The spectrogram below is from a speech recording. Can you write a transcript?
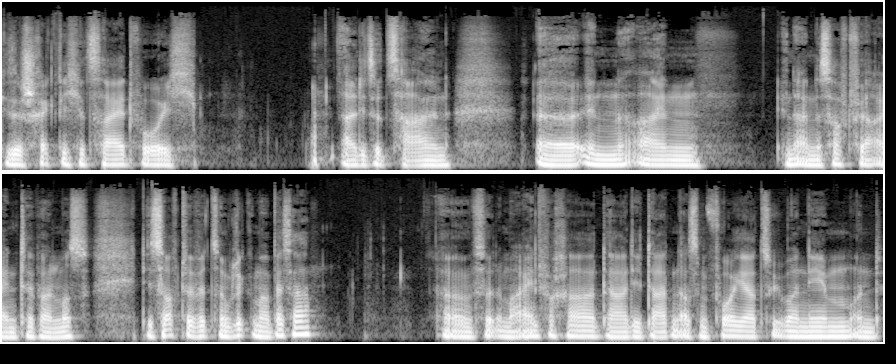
diese schreckliche Zeit, wo ich all diese Zahlen äh, in ein in eine Software eintippern muss. Die Software wird zum Glück immer besser. Äh, es wird immer einfacher, da die Daten aus dem Vorjahr zu übernehmen und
